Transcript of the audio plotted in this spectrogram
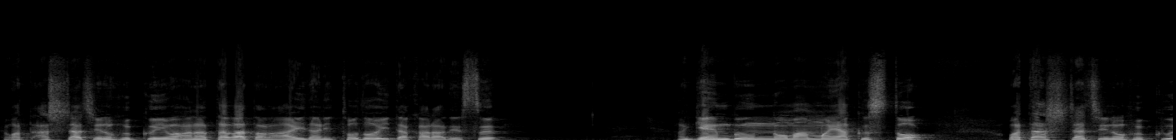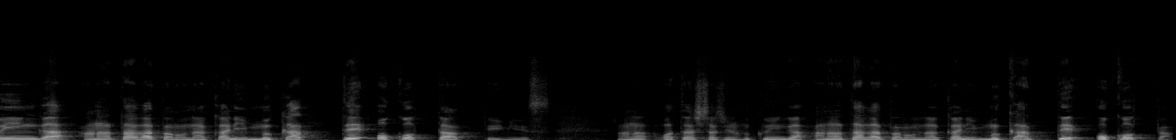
私たちの福音はあなた方の間に届いたからです。原文のまんま訳すと、私たちの福音があなた方の中に向かって起こったっていう意味です。あな私たちの福音があなた方の中に向かって起こった。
